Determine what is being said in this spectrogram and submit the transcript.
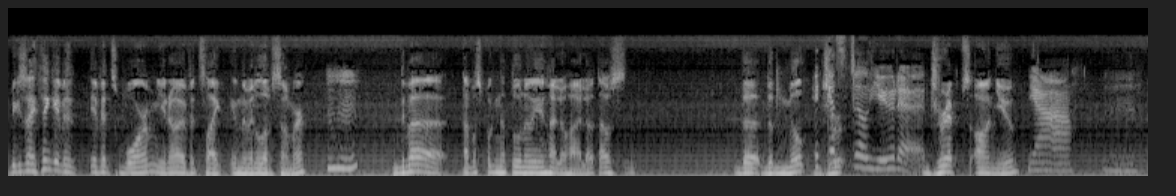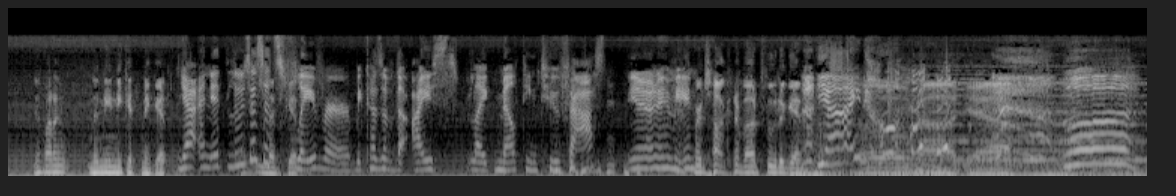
Because I think if it, if it's warm, you know, if it's like in the middle of summer, mm -hmm. di ba, tapos pag natunaw yung halo-halo, tapos the, the milk It gets diluted. drips on you. Yeah. Mm. Yung parang naninikit-nikit. Yeah, and it loses its Lagkit. flavor because of the ice like melting too fast. you know what I mean? We're talking about food again. Yeah, I know. Oh, God, yeah.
